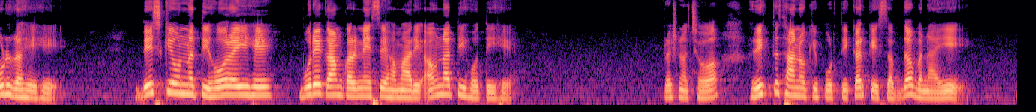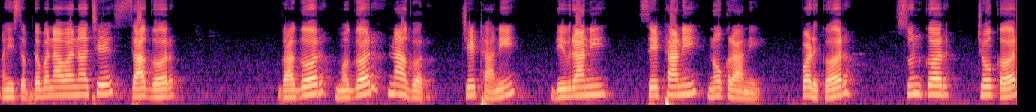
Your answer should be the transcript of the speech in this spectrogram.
उड़ रहे हैं देश की उन्नति हो रही है बुरे काम करने से हमारी अवनति होती है प्रश्न छ रिक्त स्थानों की पूर्ति करके शब्द बनाइए અહીં શબ્દ બનાવવાના છે સાગર ગાગર મગર નાગર જેઠાની દેવરાની શેઠાની નોકરાની પડકર સુનકર જોકર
